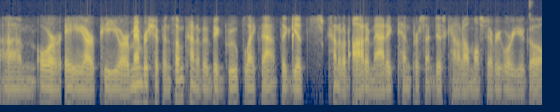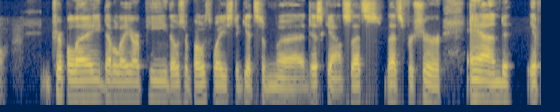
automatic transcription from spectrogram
Um, or AARP or membership in some kind of a big group like that that gets kind of an automatic 10% discount almost everywhere you go. AAA, AARP, those are both ways to get some uh, discounts. That's that's for sure. And if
